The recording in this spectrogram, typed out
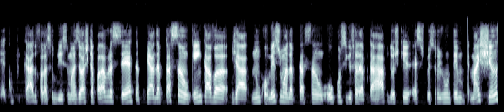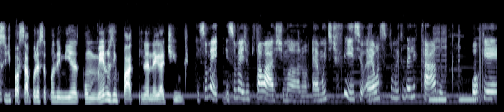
é complicado falar sobre isso, mas eu acho que a palavra certa é adaptação. Quem estava já no começo de uma adaptação ou conseguiu se adaptar rápido, acho que essas pessoas vão ter mais chance de passar por essa pandemia com menos impactos né, negativos. Isso mesmo, isso mesmo que falaste, mano. É muito difícil, é um assunto muito delicado, porque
